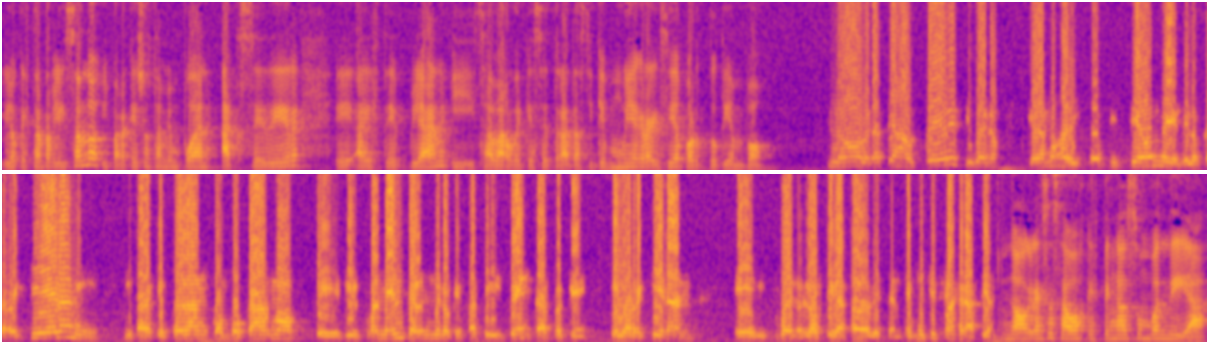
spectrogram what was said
lo que están realizando y para que ellos también puedan acceder eh, a este plan y saber de qué se trata. Así que muy agradecida por tu tiempo. No, gracias a ustedes y bueno, quedamos a disposición de, lo que requieran y, para que puedan convocarnos eh, virtualmente al número que facilité en caso que, lo requieran, eh, bueno, los y las adolescentes. Muchísimas gracias. No, gracias a vos, que tengas un buen día.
